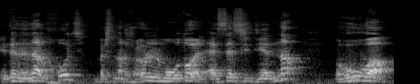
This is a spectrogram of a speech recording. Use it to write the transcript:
اذا هنا الخوت باش نرجعوا للموضوع الأساسي ديالنا هو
